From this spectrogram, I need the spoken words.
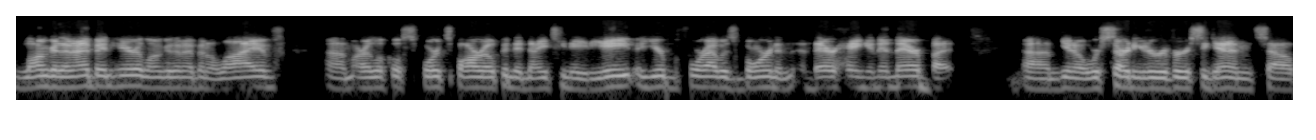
longer than I've been here, longer than I've been alive. Um, our local sports bar opened in 1988, a year before I was born, and they're hanging in there. But um, you know, we're starting to reverse again. So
